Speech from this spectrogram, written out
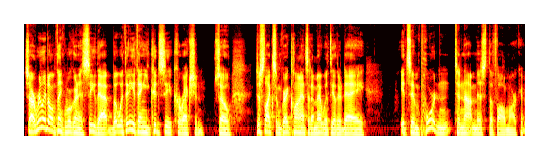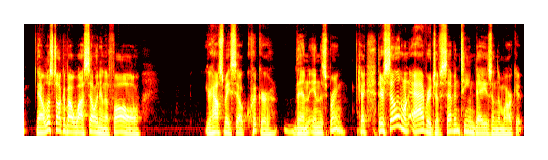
So I really don't think we're going to see that. But with anything, you could see a correction. So just like some great clients that I met with the other day, it's important to not miss the fall market. Now, let's talk about why selling in the fall, your house may sell quicker than in the spring. Okay. They're selling on average of 17 days on the market,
